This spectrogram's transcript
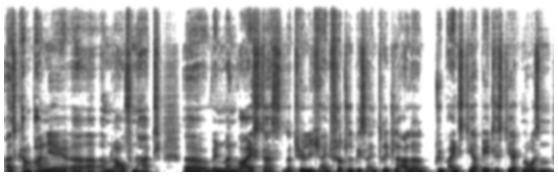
als Kampagne äh, am Laufen hat. Äh, wenn man weiß, dass natürlich ein Viertel bis ein Drittel aller Typ-1-Diabetes-Diagnosen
